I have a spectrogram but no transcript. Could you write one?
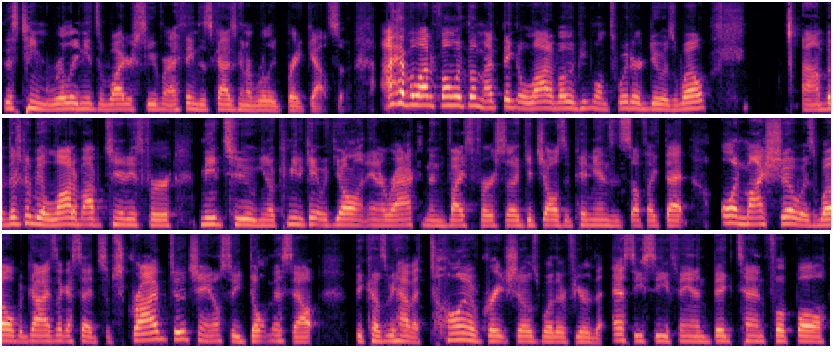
this team really needs a wide receiver. I think this guy's gonna really break out. So I have a lot of fun with them. I think a lot of other people on Twitter do as well. Um, but there's going to be a lot of opportunities for me to, you know, communicate with y'all and interact, and then vice versa, get y'all's opinions and stuff like that on my show as well. But guys, like I said, subscribe to the channel so you don't miss out because we have a ton of great shows. Whether if you're the SEC fan, Big Ten football,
